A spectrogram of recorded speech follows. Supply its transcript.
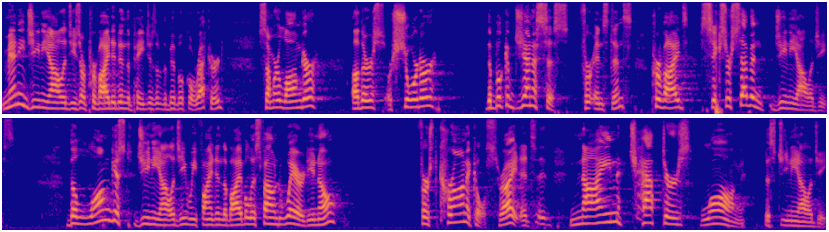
Many genealogies are provided in the pages of the biblical record. Some are longer, others are shorter. The book of Genesis, for instance, provides six or seven genealogies. The longest genealogy we find in the Bible is found where? Do you know? First Chronicles, right? It's uh, nine chapters long, this genealogy.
